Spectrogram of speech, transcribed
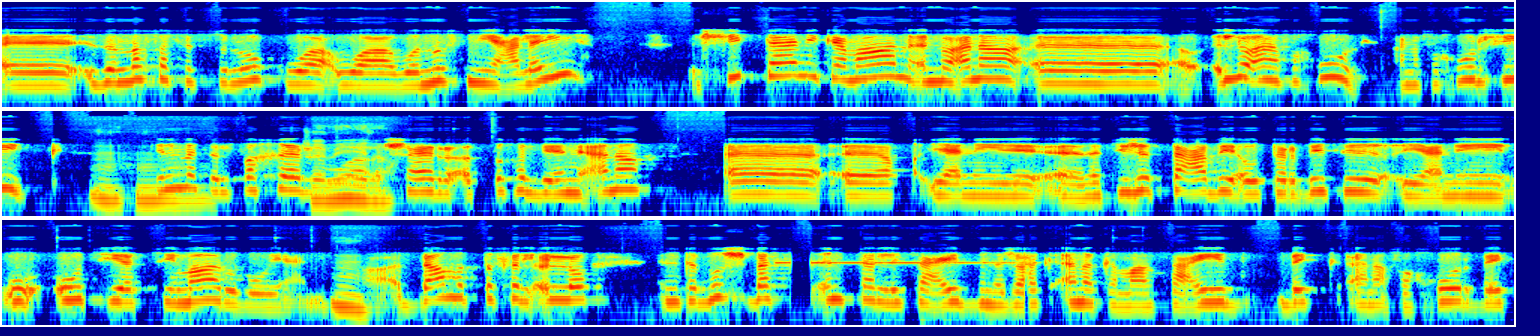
آه إذا نصف السلوك و و ونثني عليه. الشيء الثاني كمان إنه أنا آه له أنا فخور أنا فخور فيك. كلمة الفخر جميلة. وشعر الطفل بأني أنا يعني نتيجة تعبي أو تربيتي يعني أوتيت ثماره يعني. قدام الطفل قل له أنت مش بس أنت اللي سعيد بنجاحك أنا كمان سعيد بك أنا فخور بك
